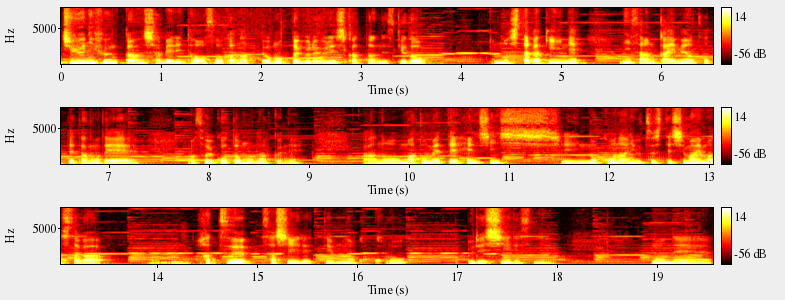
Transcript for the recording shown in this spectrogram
12分間喋り倒そうかなって思ったぐらい嬉しかったんですけどあの下書きにね23回目を撮ってたので、まあ、そういうこともなくねあのまとめて返信のコーナーに移してしまいましたが初差し入れっていうものは心嬉しいですね。もうね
